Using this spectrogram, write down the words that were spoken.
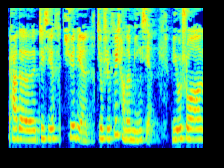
它的这些缺点就是非常的明显，比如说。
